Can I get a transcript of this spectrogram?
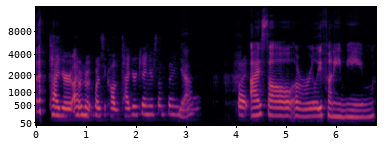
Tiger. I don't know what is it called, Tiger King or something. Yeah. But I saw a really funny meme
